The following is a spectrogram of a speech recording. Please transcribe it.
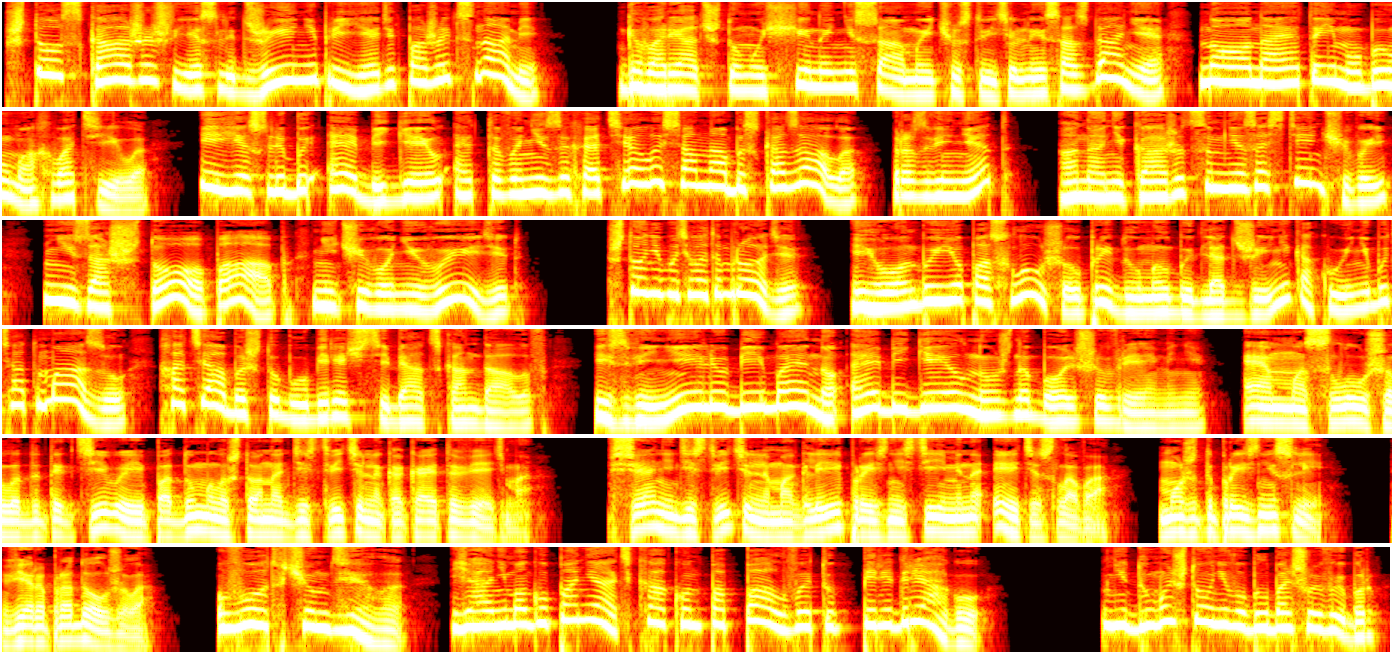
Что скажешь, если Джинни приедет пожить с нами? Говорят, что мужчины не самые чувствительные создания, но на это ему бы ума хватило. И если бы Эбигейл этого не захотелось, она бы сказала, разве нет? Она не кажется мне застенчивой. Ни за что, пап, ничего не выйдет. Что-нибудь в этом роде. И он бы ее послушал, придумал бы для Джинни какую-нибудь отмазу, хотя бы чтобы уберечь себя от скандалов. Извини, любимая, но Эбигейл нужно больше времени. Эмма слушала детектива и подумала, что она действительно какая-то ведьма. Все они действительно могли произнести именно эти слова. Может, и произнесли. Вера продолжила. «Вот в чем дело. Я не могу понять, как он попал в эту передрягу. Не думаю, что у него был большой выбор.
